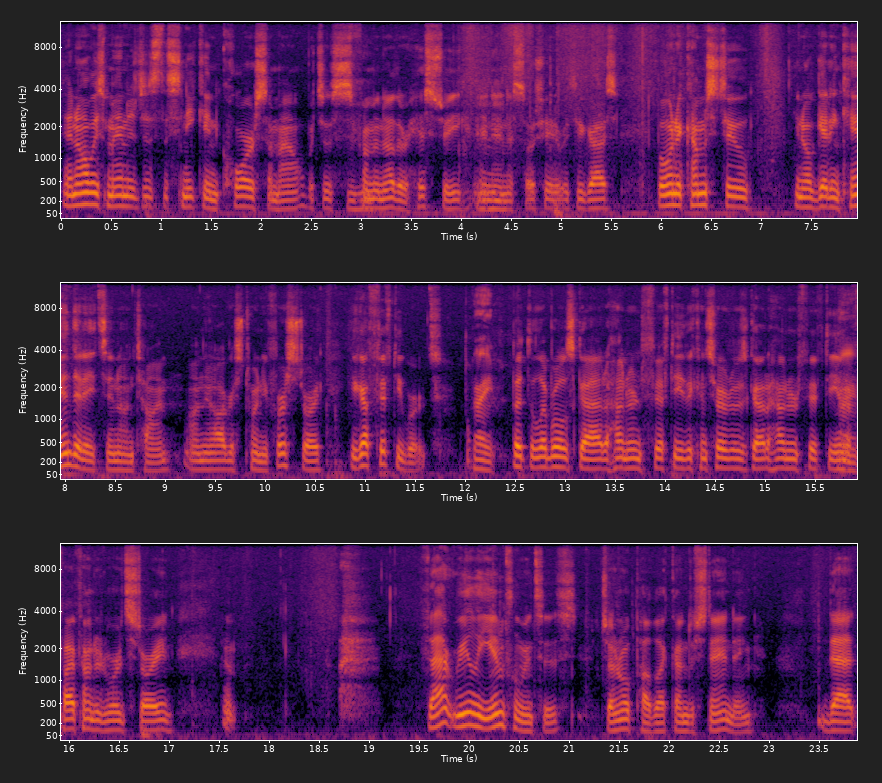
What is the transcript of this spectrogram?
and always manages to sneak in CoR somehow, which is Mm-hmm. from another history and then associate it with you guys. But when it comes to you know getting candidates in on time on the August 21st story, you got 50 words. Right. But the Liberals got 150, the Conservatives got 150, and a 500 word story. And, um, that really influences general public understanding that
